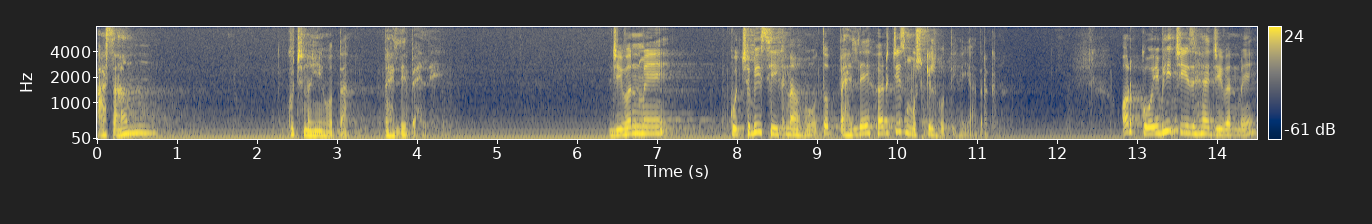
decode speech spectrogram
आसान कुछ नहीं होता पहले पहले जीवन में कुछ भी सीखना हो तो पहले हर चीज़ मुश्किल होती है, याद रखना। और कोई भी चीज़ है जीवन में,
